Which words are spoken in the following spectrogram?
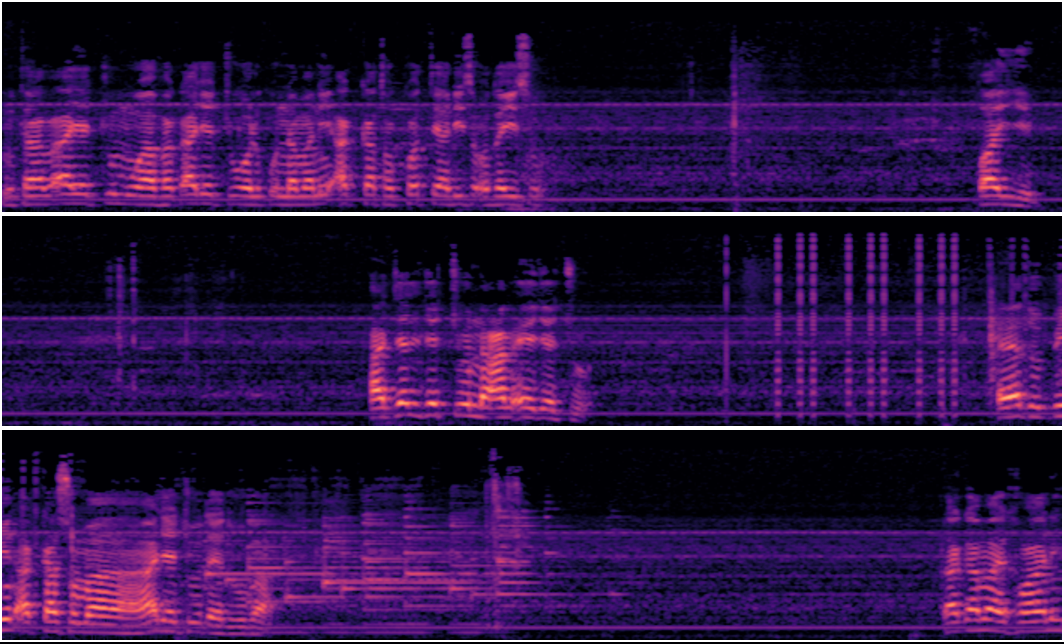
متابعة يجو موافقة يجو والكن نمني أكا تكوت حديث أديس طيب أجل جتشو نعم إيه جتشو ee dubbiin akkasuma jechuu ta'e duuba dhagama ikwaani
